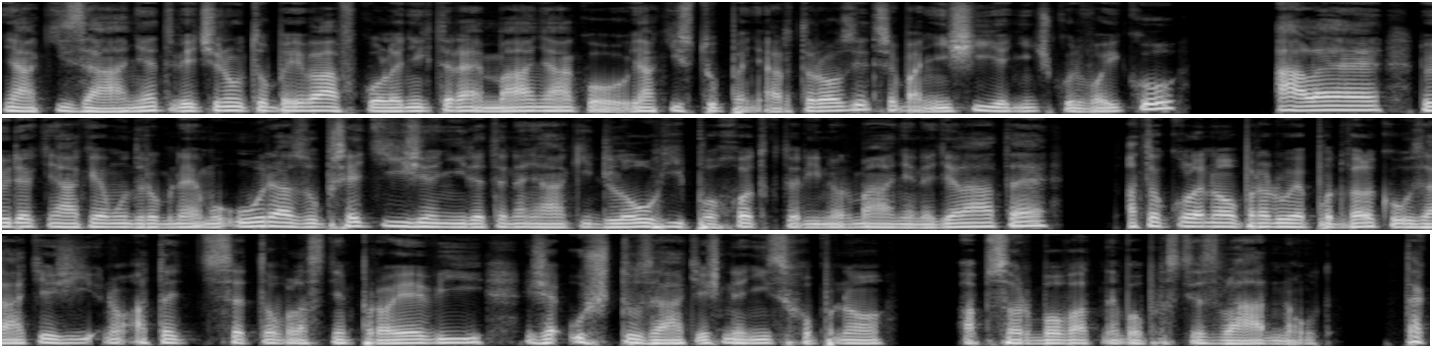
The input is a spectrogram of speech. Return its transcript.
nějaký zánět. Většinou to bývá v koleni, které má nějakou, nějaký stupeň artrózy, třeba nižší jedničku, dvojku, ale dojde k nějakému drobnému úrazu, přetížení, jdete na nějaký dlouhý pochod, který normálně neděláte a to koleno opravdu je pod velkou zátěží, no a teď se to vlastně projeví, že už tu zátěž není schopno absorbovat nebo prostě zvládnout. Tak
